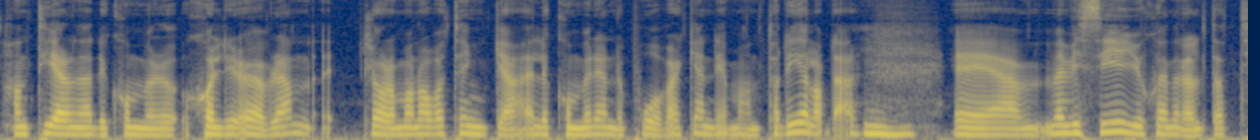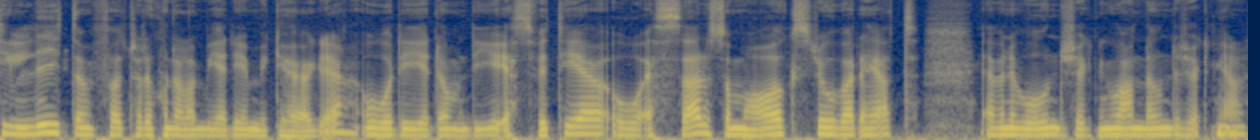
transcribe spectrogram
hantera när det kommer och sköljer över en. Klarar man av att tänka eller kommer det ändå påverka en det man tar del av där? Mm. Eh, men vi ser ju generellt att tilliten för traditionella medier är mycket högre och det är, de, det är SVT och SR som har högst trovärdighet, även i vår undersökning och andra undersökningar.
